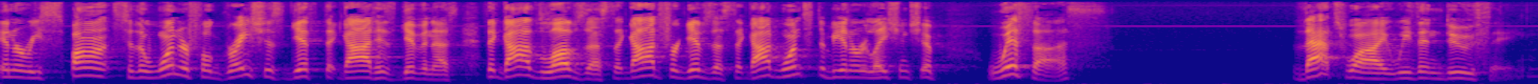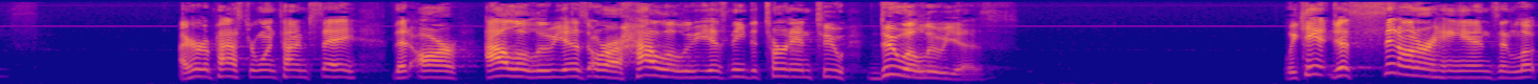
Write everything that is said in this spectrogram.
in a response to the wonderful, gracious gift that God has given us, that God loves us, that God forgives us, that God wants to be in a relationship with us. That's why we then do things. I heard a pastor one time say that our alleluias or our hallelujahs need to turn into do-alleluias. We can't just sit on our hands and look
